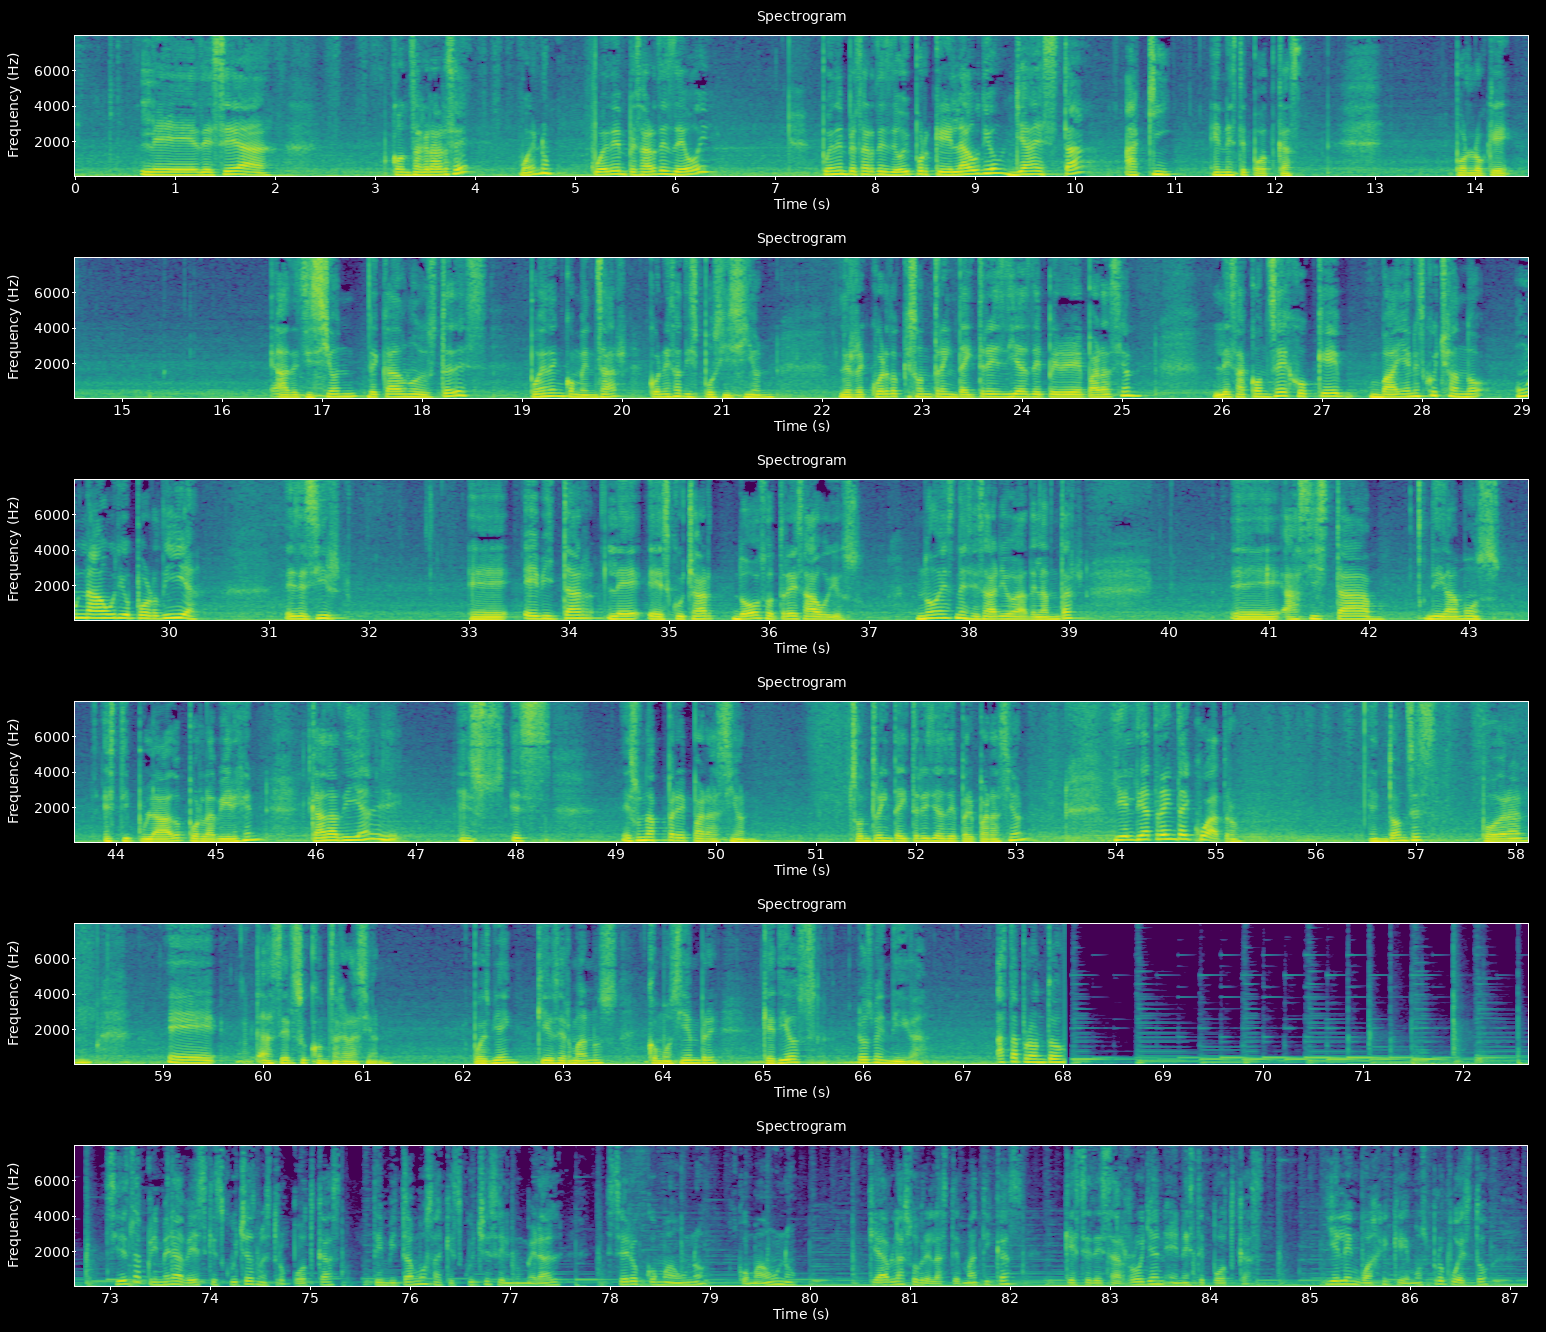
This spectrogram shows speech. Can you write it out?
le desea consagrarse, bueno, puede empezar desde hoy. Puede empezar desde hoy porque el audio ya está aquí en este podcast. Por lo que a decisión de cada uno de ustedes pueden comenzar con esa disposición. Les recuerdo que son 33 días de preparación. Les aconsejo que vayan escuchando un audio por día. Es decir, eh, evitar escuchar dos o tres audios. No es necesario adelantar. Eh, así está, digamos, estipulado por la Virgen. Cada día eh, es, es, es una preparación. Son 33 días de preparación. Y el día 34, entonces podrán eh, hacer su consagración. Pues bien, queridos hermanos, como siempre, que Dios los bendiga. Hasta pronto. Si es la primera vez que escuchas nuestro podcast, te invitamos a que escuches el numeral 0,1,1, que habla sobre las temáticas que se desarrollan en este podcast y el lenguaje que hemos propuesto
